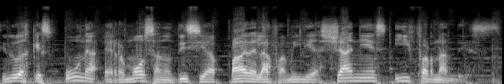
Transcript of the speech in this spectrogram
Sin dudas que es una hermosa noticia para la familia Yáñez y Fernández.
